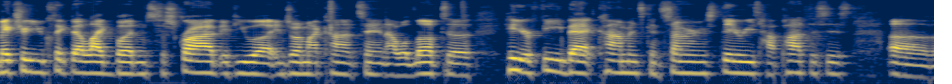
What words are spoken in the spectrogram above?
make sure you click that like button. Subscribe if you uh, enjoy my content. I would love to hear your feedback, comments, concerns, theories, hypotheses, uh,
